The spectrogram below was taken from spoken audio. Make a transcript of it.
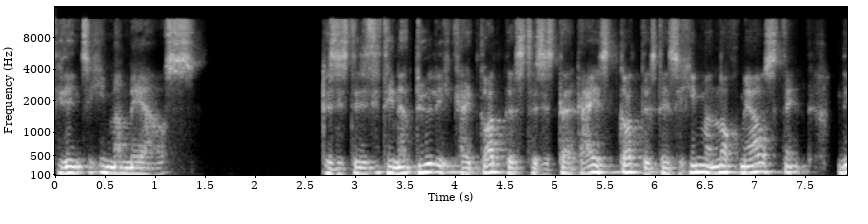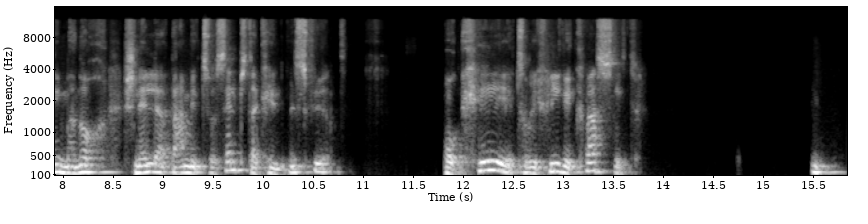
Die dehnt sich immer mehr aus. Das ist, das ist die Natürlichkeit Gottes, das ist der Geist Gottes, der sich immer noch mehr ausdehnt und immer noch schneller damit zur Selbsterkenntnis führt. Okay, jetzt habe ich viel gequasselt.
